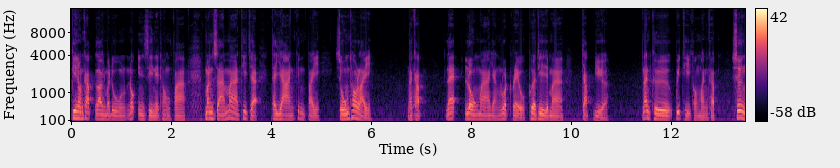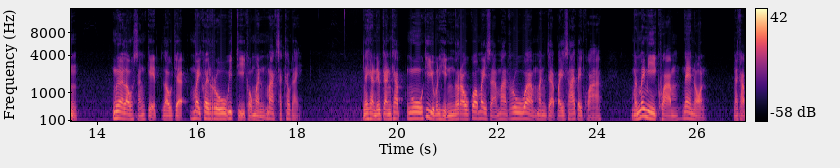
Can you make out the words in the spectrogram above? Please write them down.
พี่น้องครับเราจะมาดูนกอินทรีในท้องฟ้า มันสามารถที่จะทะยานขึ้นไปสูงเท่าไหร่นะครับ และลงมาอย่างรวดเร็วเพื่อที่จะมาจับเหยื่อ นั่นคือวิถีของมันครับ ซึ่งเมื่อเราสังเกตเราจะไม่ค่อยรู้วิถีของมันมากสักเท่าไหร่ในขณะเดียวกันครับ งูที่อยู่บนหินเราก็ไม่สามารถรู้ว่ามันจะไปซ้ายไปขวา มันไม่มีความแน่นอนนะครับ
